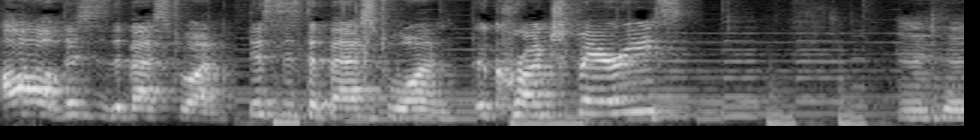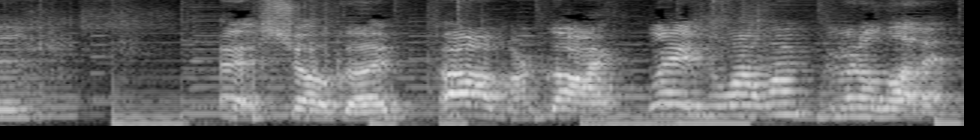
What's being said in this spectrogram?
Oh, this is the best one. This is the best one. The crunch berries. Mm-hmm. It's so good. Oh my god. Ladies, you want one? You're gonna love it.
